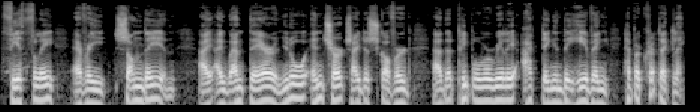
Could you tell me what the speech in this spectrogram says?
faithfully every Sunday, and I, I went there. And you know, in church, I discovered uh, that people were really acting and behaving hypocritically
